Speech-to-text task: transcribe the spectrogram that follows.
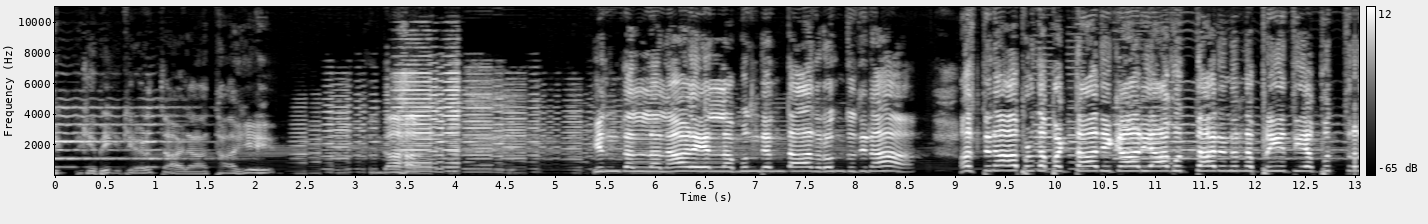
ಬಿಕ್ಕಿ ತಾಯಿ. ಇಂದಲ್ಲ ನಾಳೆ ಎಲ್ಲ ಮುಂದೆಂದಾದರೊಂದು ದಿನ ಹಸ್ತಿನಾಪುರದ ಪಟ್ಟಾಧಿಕಾರಿ ಆಗುತ್ತಾನೆ ನನ್ನ ಪ್ರೀತಿಯ ಪುತ್ರ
